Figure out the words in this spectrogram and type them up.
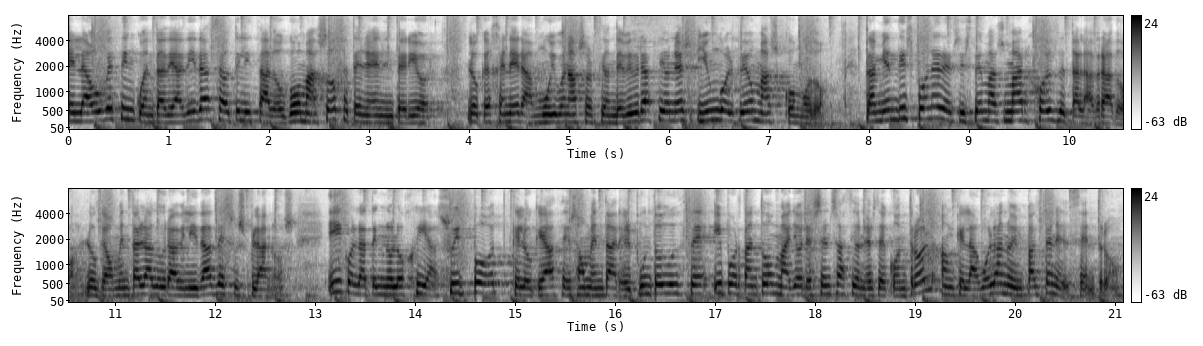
En la V50 de Adidas se ha utilizado goma soft en el interior, lo que genera muy buena absorción de vibraciones y un golpeo más cómodo. También dispone del sistema Smart Holes de taladrado, lo que aumenta la durabilidad de sus planos, y con la tecnología Sweet Pot, que lo que hace es aumentar el punto dulce y por tanto mayores sensaciones de control, aunque la bola no impacte en el centro.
